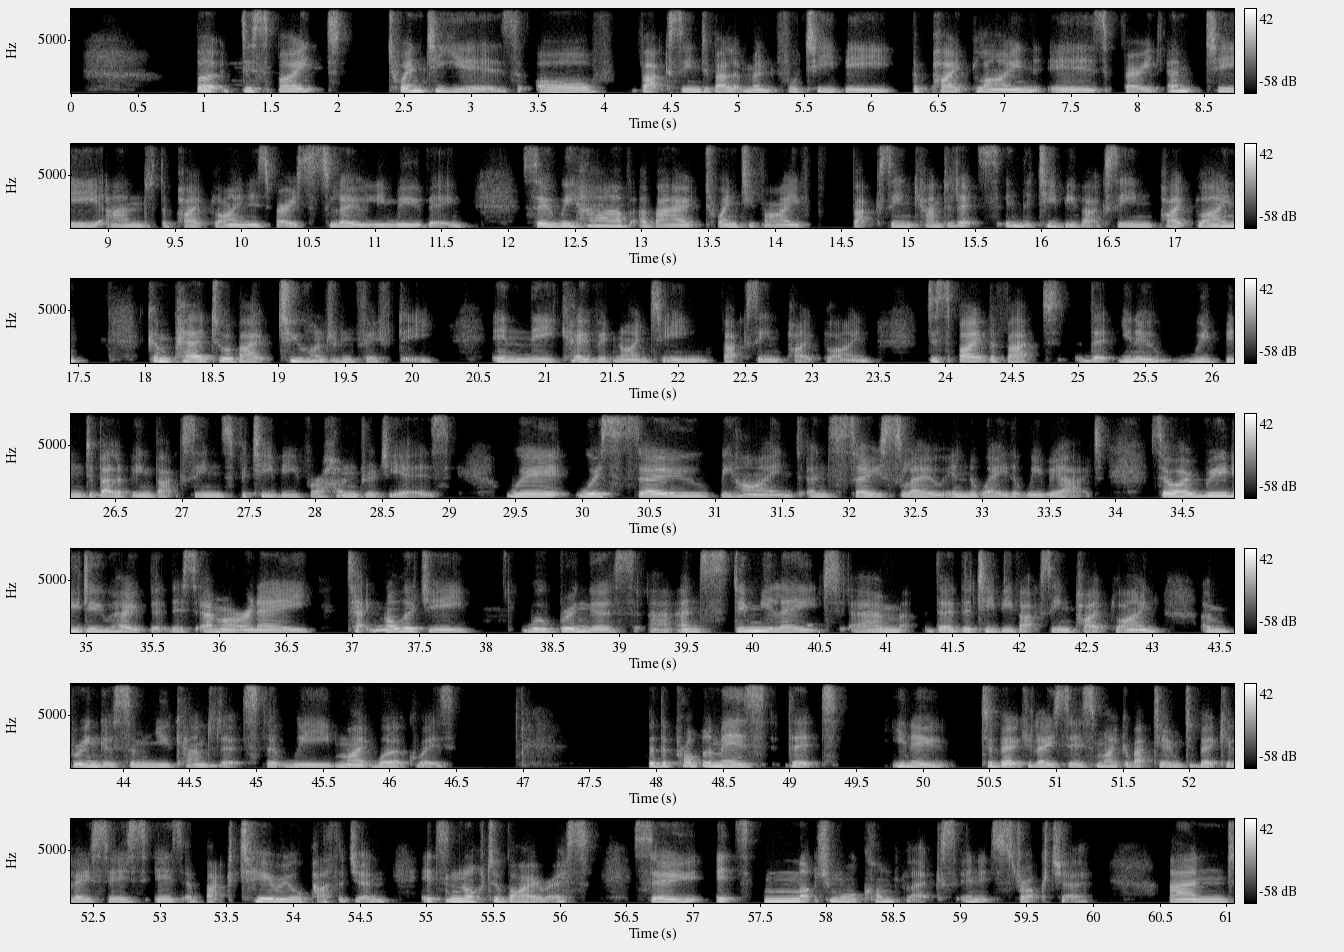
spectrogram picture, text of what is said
But despite 20 years of vaccine development for TB, the pipeline is very empty and the pipeline is very slowly moving. So we have about 25 vaccine candidates in the TB vaccine pipeline compared to about 250 in the COVID 19 vaccine pipeline, despite the fact that you know we've been developing vaccines for TB for 100 years we're we're so behind and so slow in the way that we react. So i really do hope that this mrna technology will bring us uh, and stimulate um, the, the tb vaccine pipeline and bring us some new candidates that we might work with. But the problem is that you know tuberculosis, Mycobacterium tuberculosis, is a bacterial pathogen. It's not a virus. So it's much more complex in its structure. And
